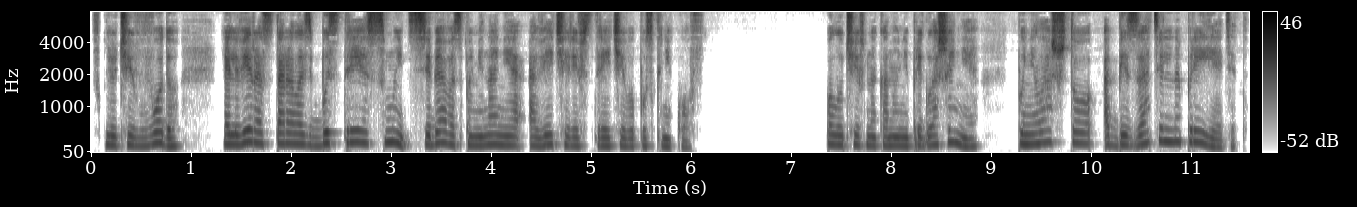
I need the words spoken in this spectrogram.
Включив воду, Эльвира старалась быстрее смыть с себя воспоминания о вечере встречи выпускников. Получив накануне приглашение, поняла, что обязательно приедет.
